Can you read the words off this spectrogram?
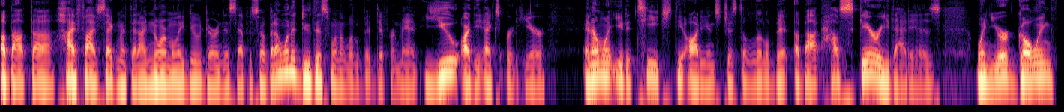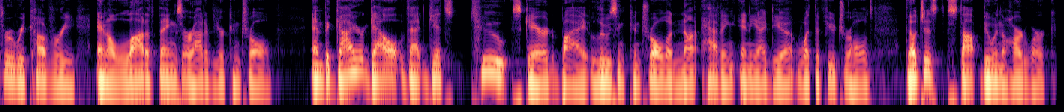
about the high five segment that I normally do during this episode, but I want to do this one a little bit different, man. You are the expert here, and I want you to teach the audience just a little bit about how scary that is when you're going through recovery and a lot of things are out of your control. And the guy or gal that gets too scared by losing control and not having any idea what the future holds, they'll just stop doing the hard work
